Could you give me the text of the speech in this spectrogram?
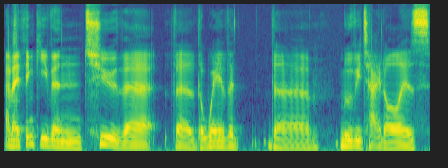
And i think even to the the the way that the movie title is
